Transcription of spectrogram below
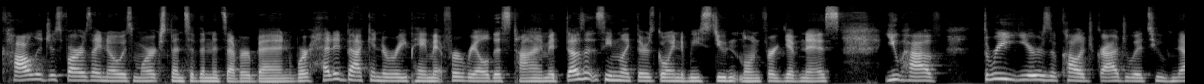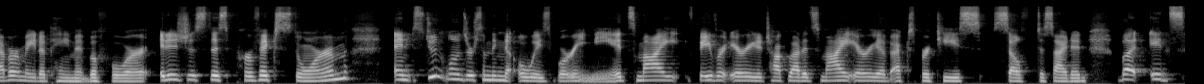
College, as far as I know, is more expensive than it's ever been. We're headed back into repayment for real this time. It doesn't seem like there's going to be student loan forgiveness. You have three years of college graduates who've never made a payment before. It is just this perfect storm. And student loans are something that always worry me. It's my favorite area to talk about. It's my area of expertise, self decided. But it's,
